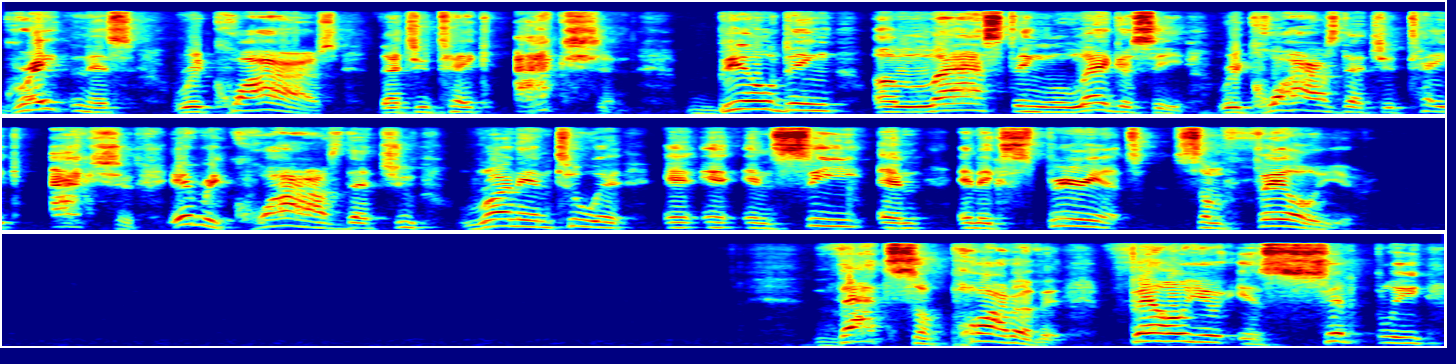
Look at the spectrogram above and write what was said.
Greatness requires that you take action. Building a lasting legacy requires that you take action. It requires that you run into it and, and, and see and, and experience some failure. That's a part of it. Failure is simply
